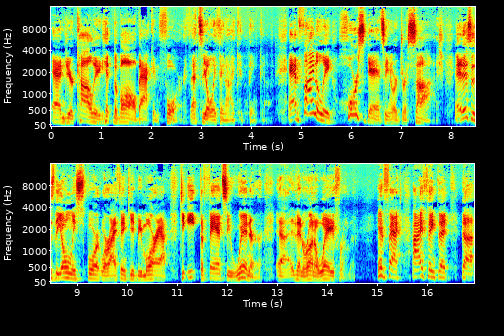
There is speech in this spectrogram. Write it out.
and your colleague hit the ball back and forth. That's the only thing I can think of. And finally, horse dancing or dressage. And this is the only sport where I think you'd be more apt to eat the fancy winner uh, than run away from it. In fact, I think that uh,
